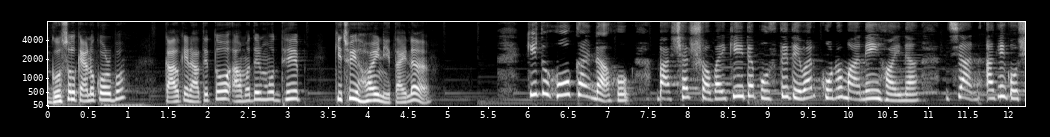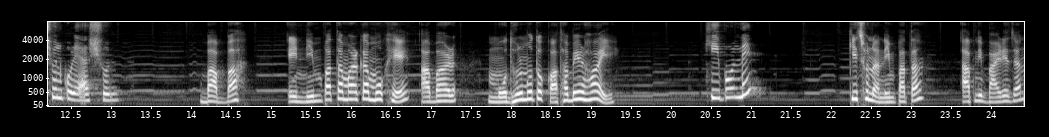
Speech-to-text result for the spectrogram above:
গোসল কেন করব? কালকে রাতে তো আমাদের মধ্যে কিছুই হয়নি তাই না? কিন্তু হোক আর না হোক বাসার সবাইকে এটা বুঝতে দেওয়ার কোনো মানেই হয় না। যান আগে গোসল করে আসুন। বাব্বা এই নিমপাতা মার্কা মুখে আবার মধুর মতো কথা বের হয়? কি বললেন? কিছু না নিমপাতা আপনি বাইরে যান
